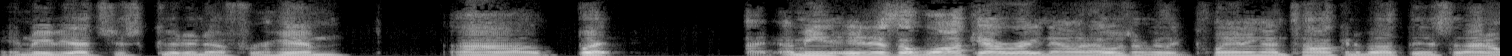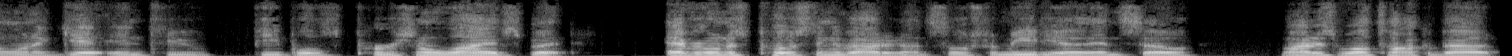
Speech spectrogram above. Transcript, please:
and maybe that's just good enough for him. Uh, but I, I mean, it is a lockout right now, and I wasn't really planning on talking about this, and I don't want to get into people's personal lives, but everyone is posting about it on social media, and so might as well talk about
